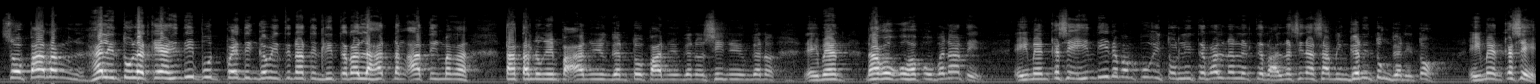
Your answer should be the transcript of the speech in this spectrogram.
So parang halintulad, kaya hindi po pwedeng gamitin natin literal lahat ng ating mga tatanungin paano yung ganito, paano yung gano'n, sino yung gano'n. Amen? Nakukuha po ba natin? Amen? Kasi hindi naman po ito literal na literal na sinasabing ganitong ganito. Amen? Kasi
